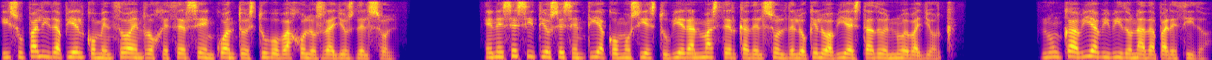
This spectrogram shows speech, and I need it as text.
Y su pálida piel comenzó a enrojecerse en cuanto estuvo bajo los rayos del sol. En ese sitio se sentía como si estuvieran más cerca del sol de lo que lo había estado en Nueva York. Nunca había vivido nada parecido.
